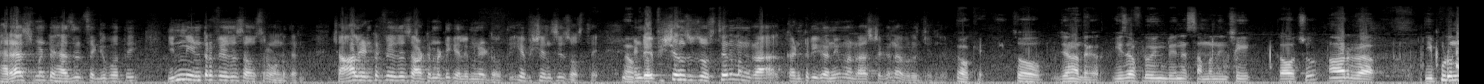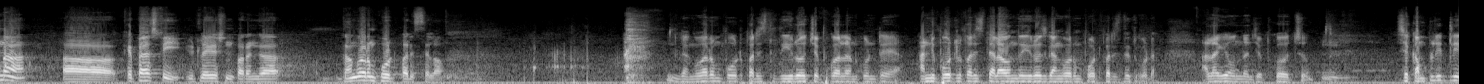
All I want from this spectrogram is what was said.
హెరాస్మెంట్ హ్యాజిల్స్ తగ్గిపోతాయి ఇన్ని ఇంటర్ఫేసెస్ అవసరం ఉండదండి. చాలా ఇంటర్ఫేసెస్ ఆటోమేటిక్ ఎలిమినేట్ అవుతాయి ఎఫిషియన్సీస్ వస్తాయి. అండ్ ఎఫిషియన్సీస్ వస్తేనే మన కంట్రీ కానీ మన రాష్ట్రం కానీ అభివృద్ధి చెందుతుంది. ఓకే. సో జనార్దన్ గారు ఈజ్ ఆఫ్ డూయింగ్ బిజినెస్ సంబంధించి కావచ్చు ఆర్ ఇప్పుడున్న కెపాసిటీ యూటిలైజేషన్ పరంగా గంగవరం పోర్ట్ పరిస్థితి ఎలా ఉంది? గంగవరం పోర్ట్ పరిస్థితి ఈ రోజు చెప్పుకోవాలనుకుంటే అన్ని పోర్టుల పరిస్థితి ఎలా ఉందో ఈ రోజు గంగవరం పోర్ట్ పరిస్థితి కూడా అలాగే ఉందని చెప్పుకోవచ్చు. So completely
